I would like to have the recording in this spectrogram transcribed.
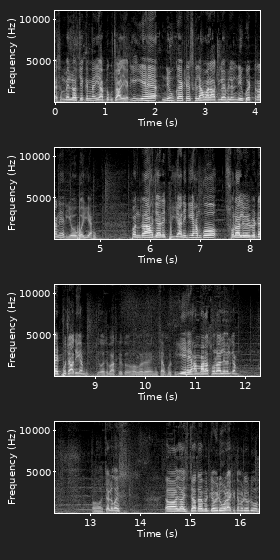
ऐसा मेल बॉक्स चेक करना यहाँ पे कुछ आ जाएगा, ठीक है। ये है न्यू कैरेक्टर्स के लिए हमारा आ चुका है, फ़िलहाल न्यू कैरेक्टर आने ये वही है। पंद्रह हज़ार एच यानी कि हमको सोलह लेवल पे डायरेक्ट पहुँचा देगा ठीक है बात करें तो अगर हिसाब करते ये है हमारा सोलह लेवल का। चलो गाइस गाइस ज़्यादा मिनट का वीडियो हो रहा है, कितने मिनट का वीडियो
